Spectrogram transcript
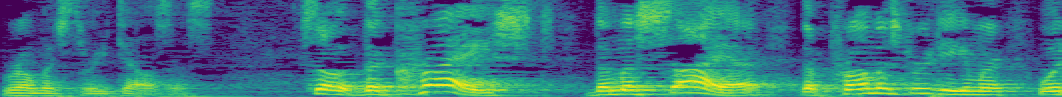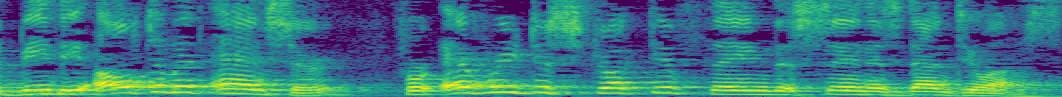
Romans 3 tells us. So the Christ, the Messiah, the promised Redeemer, would be the ultimate answer for every destructive thing that sin has done to us.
